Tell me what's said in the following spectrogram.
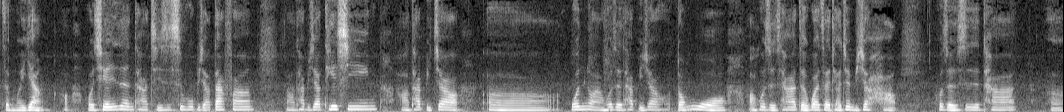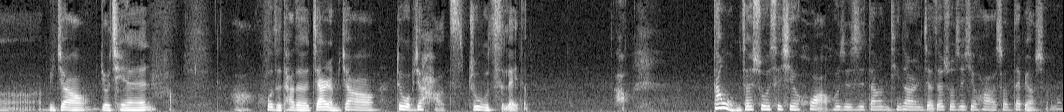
怎么样？哦，我前一任他其实似乎比较大方，然后他比较贴心，啊，他比较。呃，温暖，或者他比较懂我啊，或者他的外在条件比较好，或者是他呃比较有钱，啊，或者他的家人比较对我比较好，诸如此类的。好，当我们在说这些话，或者是当你听到人家在说这些话的时候，代表什么？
